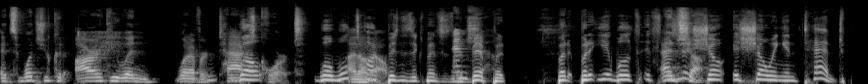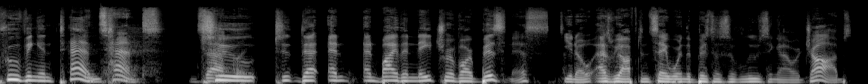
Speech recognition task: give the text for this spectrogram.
It's what you could argue in whatever mm-hmm. tax well, court. Well, we'll talk know. business expenses in and a bit, show. but but but yeah, well, it's it's, show. It show, it's showing intent, proving intent, intent exactly. to to that, and and by the nature of our business, you know, as we often say, we're in the business of losing our jobs.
